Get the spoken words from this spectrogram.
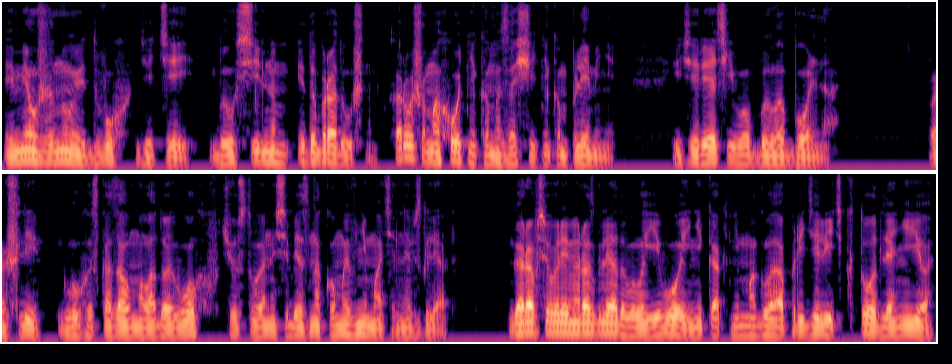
Имел жену и двух детей, был сильным и добродушным, хорошим охотником и защитником племени, и терять его было больно. «Пошли», — глухо сказал молодой Волхв, чувствуя на себе знакомый внимательный взгляд. Гора все время разглядывала его и никак не могла определить, кто для нее,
